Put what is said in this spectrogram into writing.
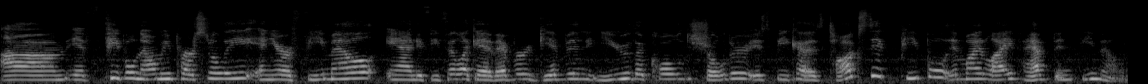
um, if people know me personally and you're a female, and if you feel like I've ever given you the cold shoulder, it's because toxic people in my life have been females.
